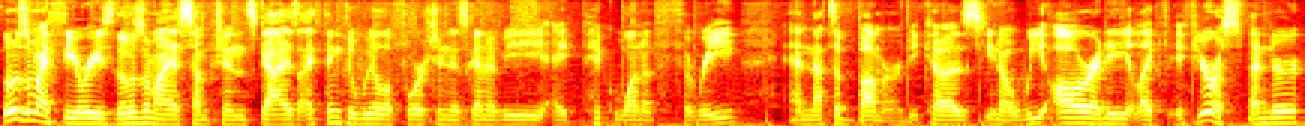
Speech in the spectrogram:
Those are my theories. Those are my assumptions. Guys I think the wheel of fortune is going to be a pick one of three and that's a bummer because you know we already like if you're a spender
